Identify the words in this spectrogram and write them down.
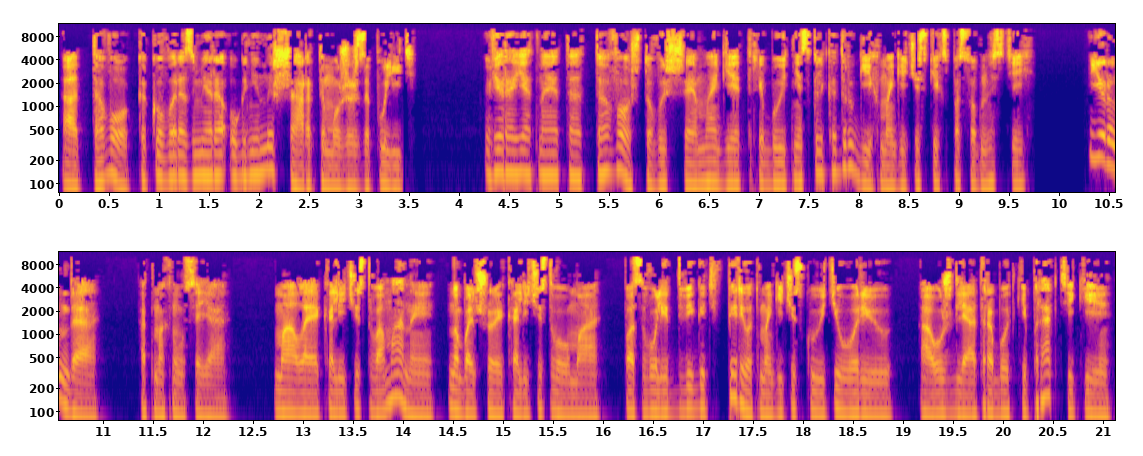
а от того, какого размера огненный шар ты можешь запулить? Вероятно, это от того, что высшая магия требует несколько других магических способностей. Ерунда, отмахнулся я. Малое количество маны, но большое количество ума позволит двигать вперед магическую теорию, а уж для отработки практики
